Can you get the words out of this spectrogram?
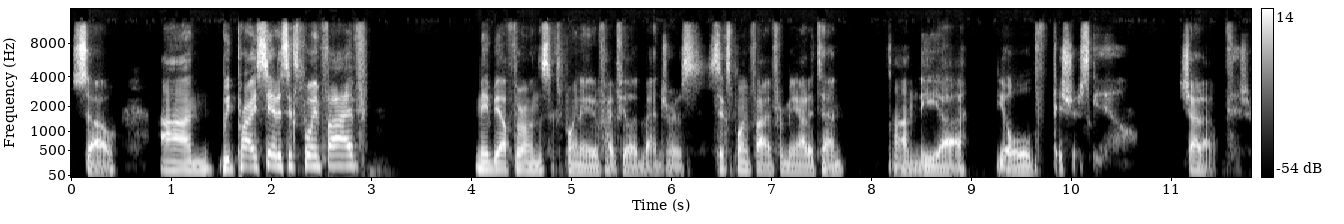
So, um we'd probably stay at a 6.5. Maybe I'll throw in the 6.8 if I feel adventurous. 6.5 for me out of 10 on the uh the old Fisher scale. Shout out Fisher.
